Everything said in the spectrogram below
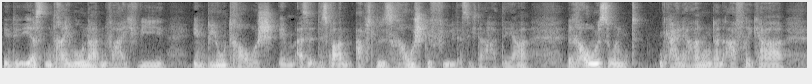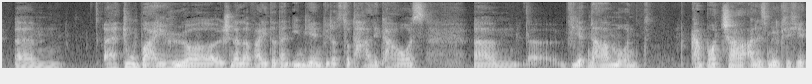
In den ersten drei Monaten war ich wie im Blutrausch. Im, also das war ein absolutes Rauschgefühl, das ich da hatte, ja. Raus und keine Ahnung, dann Afrika, ähm, äh, Dubai höher, schneller weiter, dann Indien wieder das totale Chaos, ähm, äh, Vietnam und Kambodscha, alles Mögliche.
